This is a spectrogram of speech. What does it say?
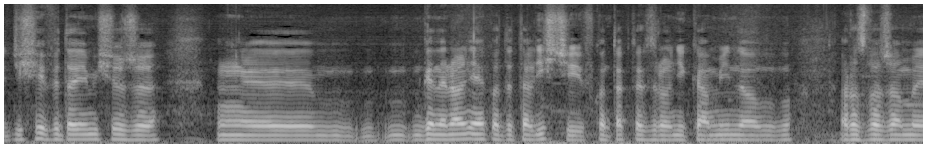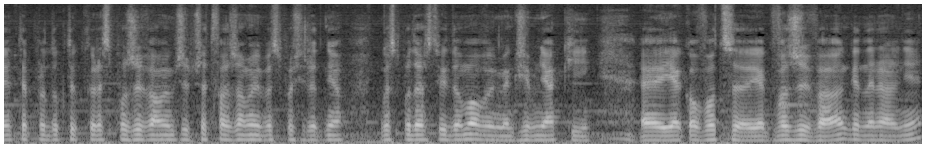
e, Dzisiaj wydaje mi się, że generalnie jako detaliści w kontaktach z rolnikami no, rozważamy te produkty, które spożywamy czy przetwarzamy bezpośrednio w gospodarstwie domowym, jak ziemniaki, jak owoce, jak warzywa generalnie.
